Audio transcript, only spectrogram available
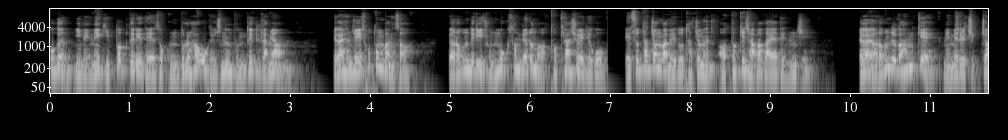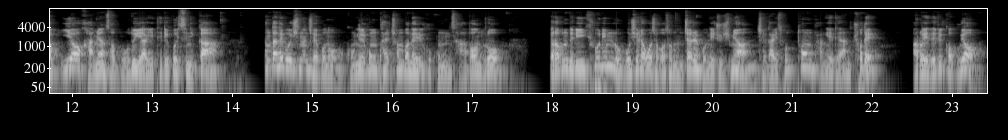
혹은 이 매매 기법들에 대해서 공부를 하고 계시는 분들이라면 제가 현재 이 소통방에서 여러분들이 종목 선별은 어떻게 하셔야 되고 매수 타점과 매도 타점은 어떻게 잡아가야 되는지 제가 여러분들과 함께 매매를 직접 이어가면서 모두 이야기 드리고 있으니까 상단에 보이시는 제 번호 010-8000번에 1904번으로 여러분들이 휴림 로봇이라고 적어서 문자를 보내주시면 제가 이 소통방에 대한 초대 바로 해드릴 거고요.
